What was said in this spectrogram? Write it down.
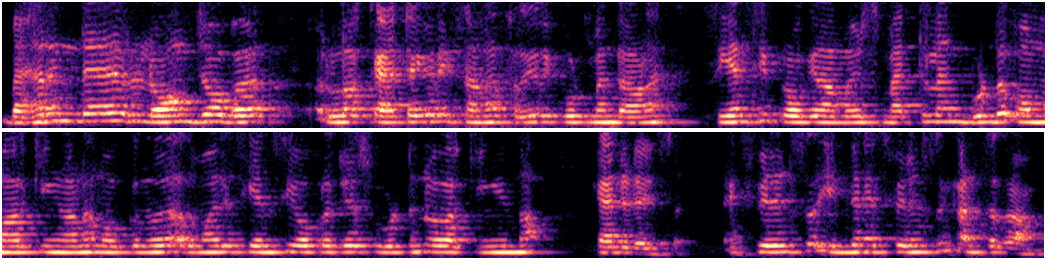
ബെഹറിന്റെ ഒരു ലോങ് ജോബ് ഉള്ള കാറ്റഗറീസ് ആണ് ഫ്രീ റിക്രൂട്ട്മെന്റ് ആണ്. C N C programmers metal and wood marking ആണ് നോക്കുന്നത്. അതുമാതിരി സി എൻ സി ഓപ്പറേറ്റേഴ്സ് വുഡിന് വർക്കിംഗ് ചെയ്യുന്ന കാൻഡിഡേറ്റ്സ് എക്സ്പീരിയൻസ് ഇന്ത്യൻ എക്സ്പീരിയൻസും കൺസിഡർ ആണ്.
